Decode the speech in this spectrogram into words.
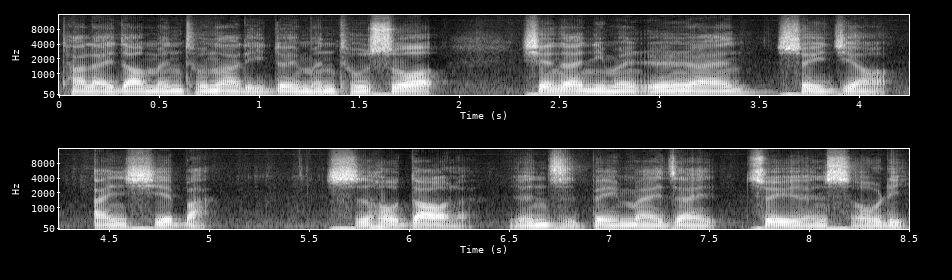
他来到门徒那里，对门徒说：“现在你们仍然睡觉安歇吧，时候到了，人子被卖在罪人手里，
